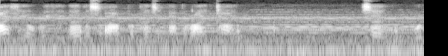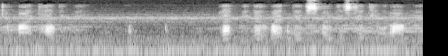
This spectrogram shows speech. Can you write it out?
I feel really nervous about proposing at the right time. So, would you mind helping me? Let me know when Big Smoke is thinking about me,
